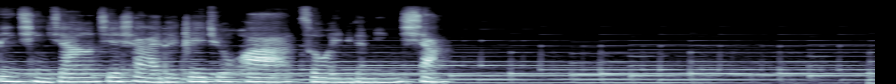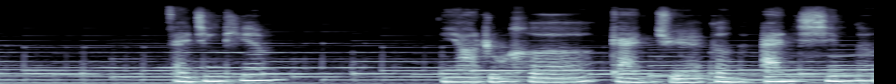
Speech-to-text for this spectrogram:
并请将接下来的这句话作为你的冥想。在今天，你要如何感觉更安心呢？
